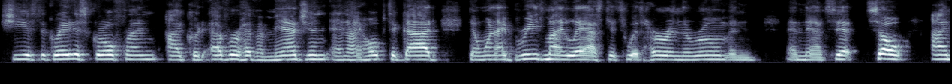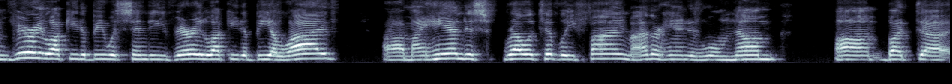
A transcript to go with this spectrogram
She is the greatest girlfriend I could ever have imagined. And I hope to God that when I breathe my last, it's with her in the room and and that's it. So I'm very lucky to be with Cindy, very lucky to be alive. Uh, my hand is relatively fine. My other hand is a little numb. Um, but uh,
